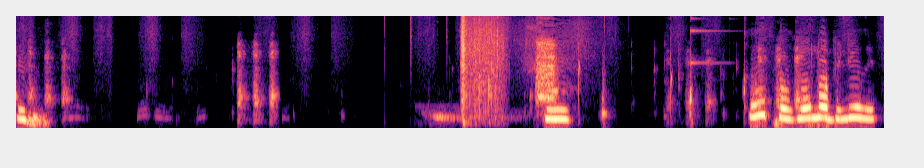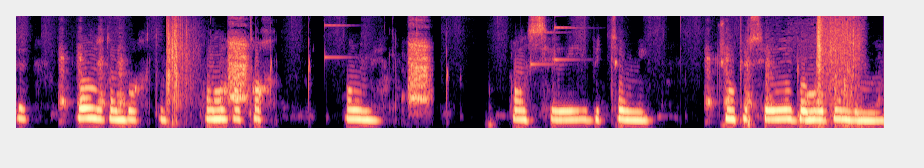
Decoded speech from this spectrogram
Hı. Şunu. Klep gelebilirdi. O yüzden baktım. Onu hata olmayalım. Ben seriyi bitirmeyeyim. Çünkü seriyi gömeceğim bundan.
